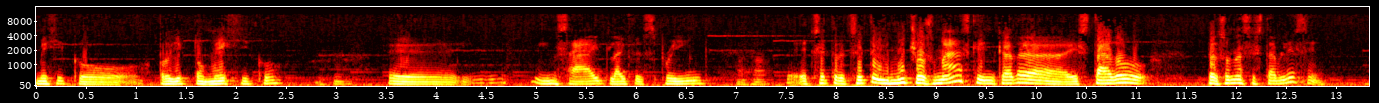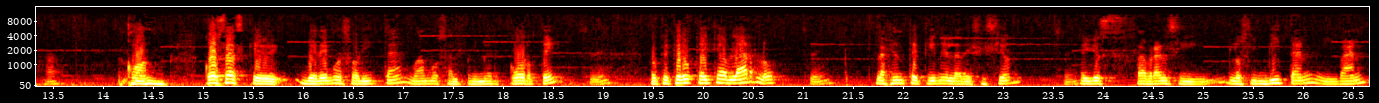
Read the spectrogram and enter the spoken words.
México, Proyecto México, eh, Inside, Life Spring, etcétera, etcétera, y muchos más que en cada estado personas se establecen. Con cosas que veremos ahorita, vamos al primer corte, porque creo que hay que hablarlo. La gente tiene la decisión, ellos sabrán si los invitan y van,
